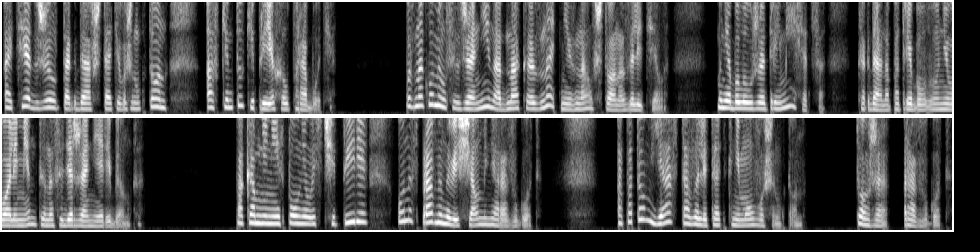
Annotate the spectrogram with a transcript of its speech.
Отец жил тогда в штате Вашингтон, а в Кентукки приехал по работе. Познакомился с Жанин, однако знать не знал, что она залетела. Мне было уже три месяца, когда она потребовала у него алименты на содержание ребенка. Пока мне не исполнилось четыре, он исправно навещал меня раз в год. А потом я стала летать к нему в Вашингтон. Тоже раз в год.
